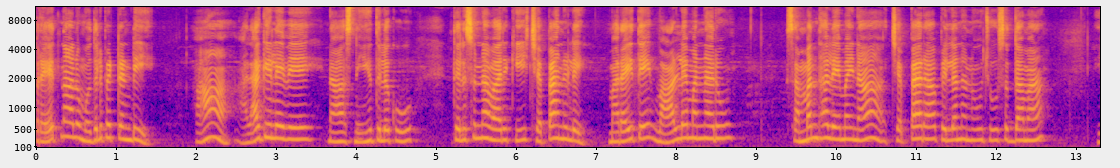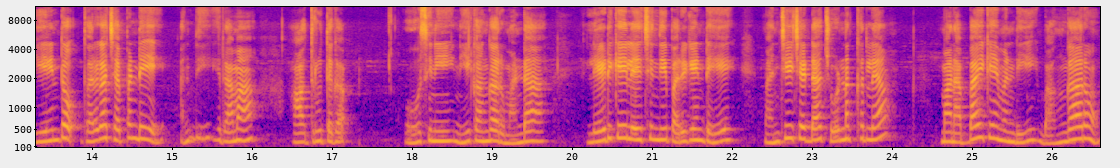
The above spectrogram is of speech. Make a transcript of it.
ప్రయత్నాలు మొదలుపెట్టండి అలాగే లేవే. నా స్నేహితులకు తెలుసున్న వారికి చెప్పానులే. మరైతే వాళ్ళేమన్నారు? సంబంధాలు ఏమైనా చెప్పారా పిల్లలను చూసొద్దామా? ఏంటో త్వరగా చెప్పండి అంది రమ ఆతృతగా. ఓసిని నీ కంగారు మండా. లేడికే లేచింది పరుగేంటే మంచి చెడ్డ చూడనక్కర్లే? మన అబ్బాయికేమండి బంగారం.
